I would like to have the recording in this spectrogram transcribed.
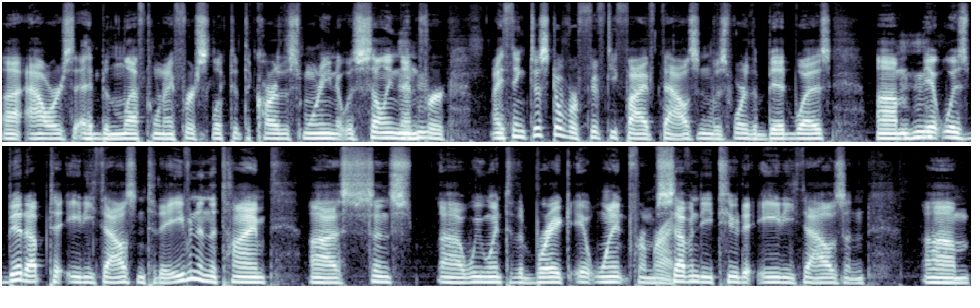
Uh, hours that had been left when I first looked at the car this morning. It was selling then mm-hmm. for I think just over 55,000 was where the bid was. Um, mm-hmm. It was bid up to 80,000 today. Even in the time uh, since uh, we went to the break, it went from right. 72 to 80,000. Um,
